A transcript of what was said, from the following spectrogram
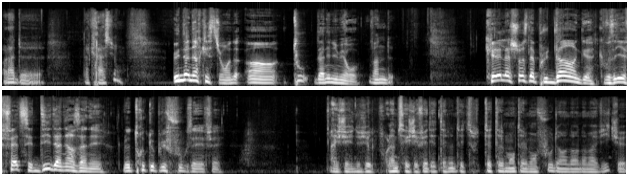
voilà, de, la création. Une dernière question, un, un tout dernier numéro. 22. Quelle est la chose la plus dingue que vous ayez faite ces dix dernières années? Le truc le plus fou que vous avez fait? Le problème, c'est que j'ai fait des, trucs tellement, tellement fous dans, dans, dans ma vie que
